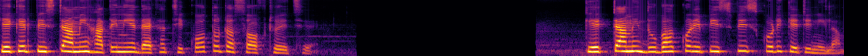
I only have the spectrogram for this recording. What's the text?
কেকের পিসটা আমি হাতে নিয়ে দেখাচ্ছি কতটা সফট হয়েছে। কেকটা আমি দুভাগ করে পিস পিস করে কেটে নিলাম।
